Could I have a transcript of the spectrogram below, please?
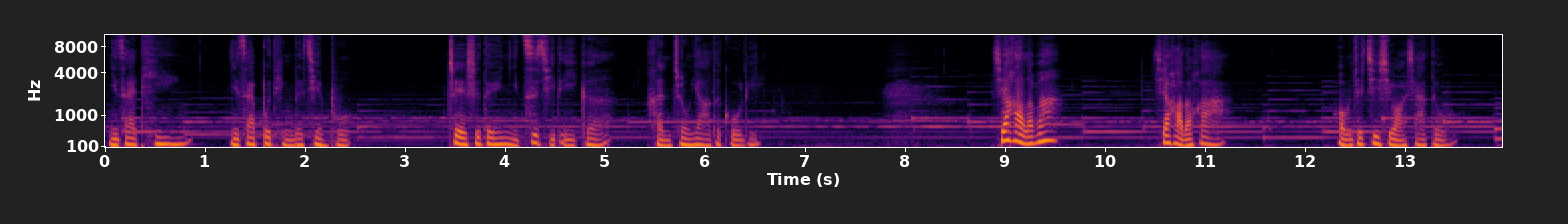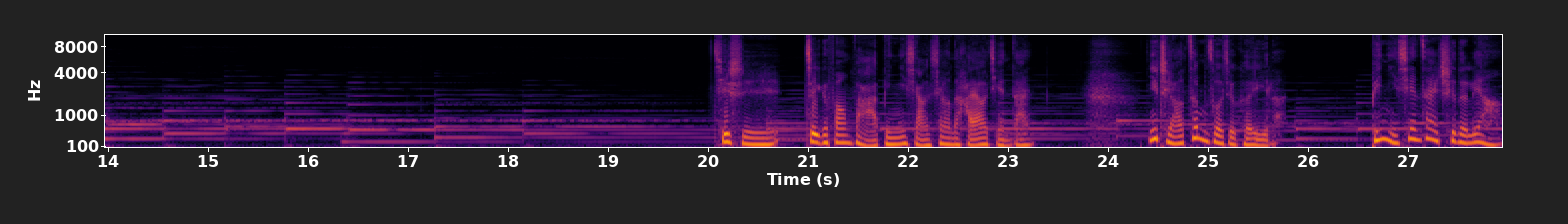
你在听，你在不停的进步。这也是对于你自己的一个很重要的鼓励。写好了吗？写好的话，我们就继续往下读。其实这个方法比你想象的还要简单，你只要这么做就可以了，比你现在吃的量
